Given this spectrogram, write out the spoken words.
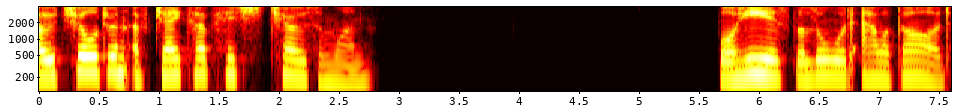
O children of Jacob his chosen one. For he is the Lord our God,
